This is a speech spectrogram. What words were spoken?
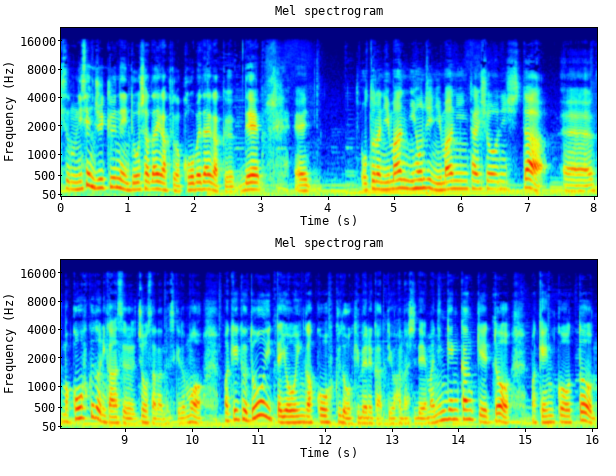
その2019年に同社大学とか神戸大学で、えー、大人2万日本人2万人対象にした、えーまあ、幸福度に関する調査なんですけども、まあ、結局どういった要因が幸福度を決めるかっていう話で、まあ、人間関係と、ま、健康と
